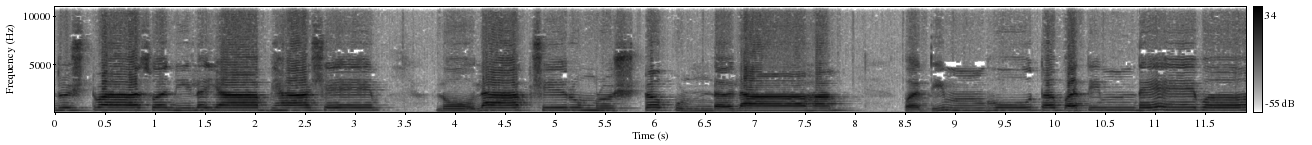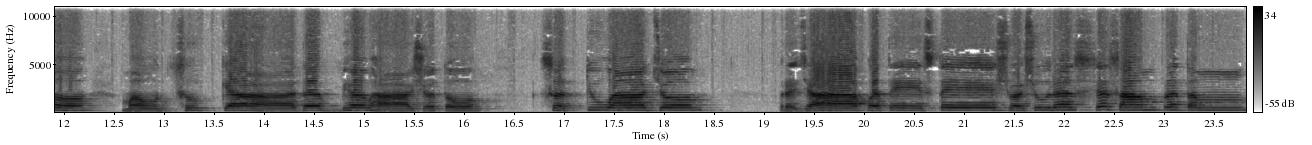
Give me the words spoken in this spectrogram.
दृष्ट्वा स्वनिलयाभ्यासे लोलाक्षिर्मृष्टकुण्डलाः। पतिं भूतपतिं देव मौत्सुक्यादभ्यभाषत। सत्युवाच प्रजापतेस्ते श्वशुरस्य साम्प्रतम्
